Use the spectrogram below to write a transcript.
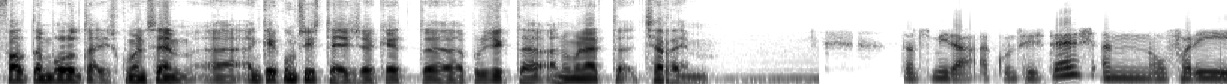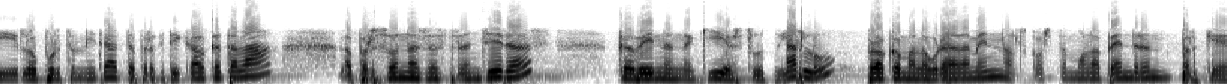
falten voluntaris. Comencem. Eh, en què consisteix aquest projecte anomenat Xerrem? Doncs mira, consisteix en oferir l'oportunitat de practicar el català a persones estrangeres que venen aquí a estudiar-lo, però que malauradament els costa molt aprendre'n perquè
